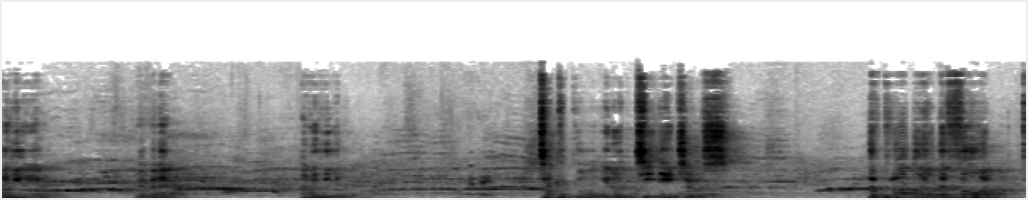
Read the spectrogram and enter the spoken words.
I'm here? Wait a minute. Here? Typical, you know, teenagers. The problem, the phone.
